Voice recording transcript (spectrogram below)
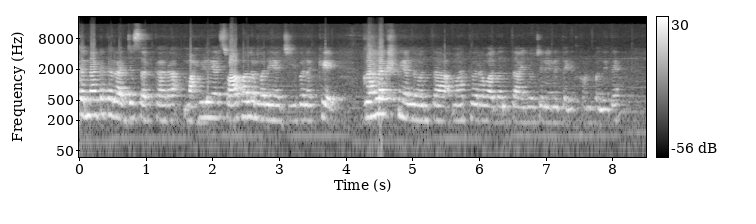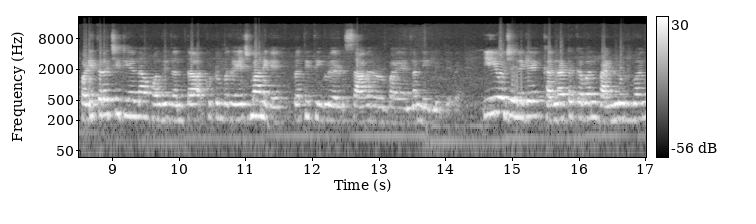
ಕರ್ನಾಟಕ ರಾಜ್ಯ ಸರ್ಕಾರ ಮಹಿಳೆಯ ಸ್ವಾವಲಂಬನೆಯ ಜೀವನಕ್ಕೆ ಗೃಹಲಕ್ಷ್ಮಿ ಅನ್ನುವಂತ ಮಹತ್ವರವಾದಂತ ಯೋಜನೆಯನ್ನು ತೆಗೆದುಕೊಂಡು ಬಂದಿದೆ. ಪಡಿತರ ಚೀಟಿಯನ್ನ ಹೊಂದಿದಂತ ಕುಟುಂಬದ ಯಜಮಾನಿಗೆ ಪ್ರತಿ ತಿಂಗಳು ಎರಡು ಸಾವಿರ ರೂಪಾಯಿಯನ್ನ ನೀಡಲಿದ್ದೇವೆ. ಈ ಯೋಜನೆಗೆ ಕರ್ನಾಟಕ ಒನ್, ಬ್ಯಾಂಗ್ಳೂರ್ ಒನ್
